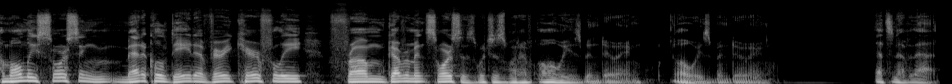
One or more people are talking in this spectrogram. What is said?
I'm only sourcing medical data very carefully from government sources, which is what I've always been doing. Always been doing. That's enough of that.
